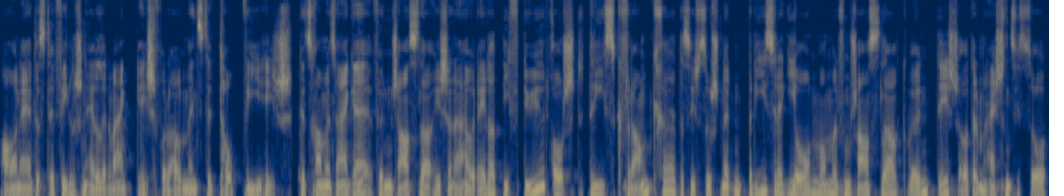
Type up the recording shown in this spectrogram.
annehmen, dass der viel schneller weg ist, vor allem wenn es der Top-Wein ist. Jetzt kann man sagen, für einen Chasselas ist er auch relativ teuer, kostet 30 Franken, das ist sonst nicht eine Preisregion, wo man vom Chasselas gewöhnt ist, oder? Meistens ist es so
